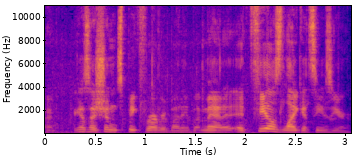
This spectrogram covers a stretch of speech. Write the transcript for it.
I guess I shouldn't speak for everybody, but man, it feels like it's easier.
